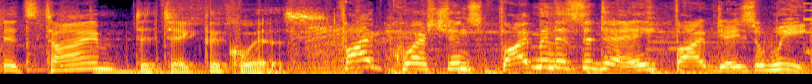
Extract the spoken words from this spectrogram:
It's time to take the quiz. Five questions, five minutes a day, five days a week.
